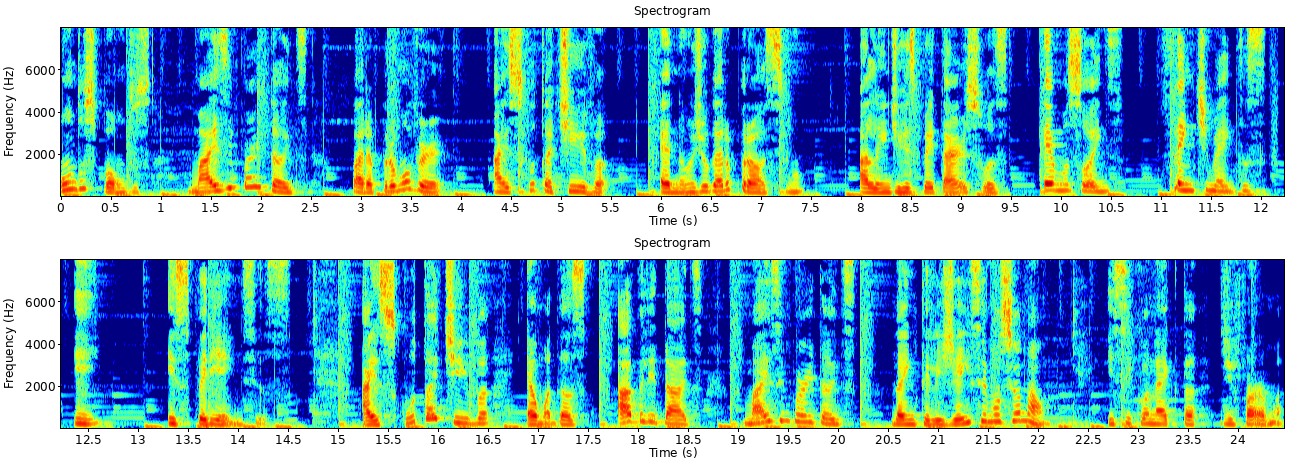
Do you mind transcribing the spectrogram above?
Um dos pontos mais importantes para promover a escutativa é não julgar o próximo, além de respeitar suas emoções, sentimentos e experiências. A escutativa é uma das habilidades mais importantes da inteligência emocional e se conecta de forma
